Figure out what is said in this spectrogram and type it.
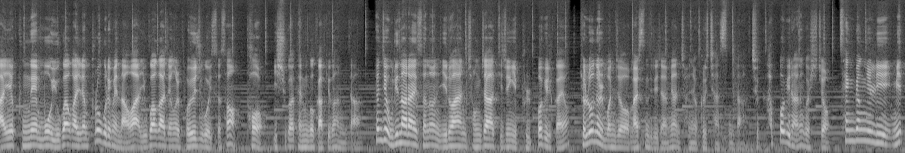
아예 국내 모 육아 관련 프로그램에 나와 육아 과정을 보여주고 있어서 더 이슈가 되는 것 같기도 합니다. 현재 우리나라에서는 이러한 정자 기증이 불법일까요? 결론을 먼저 말씀드리자면 전혀 그렇지 않습니다. 즉 합법이라는 것이죠. 생명윤리 및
